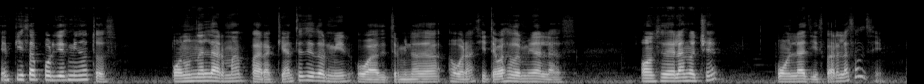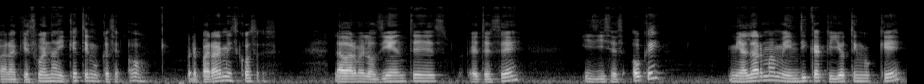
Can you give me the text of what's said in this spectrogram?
Empieza por 10 minutos. Pon una alarma para que antes de dormir o a determinada hora, si te vas a dormir a las 11 de la noche, pon las 10 para las 11, para que suena y qué tengo que hacer. Oh, preparar mis cosas, lavarme los dientes, etc. Y dices, ok, mi alarma me indica que yo tengo que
